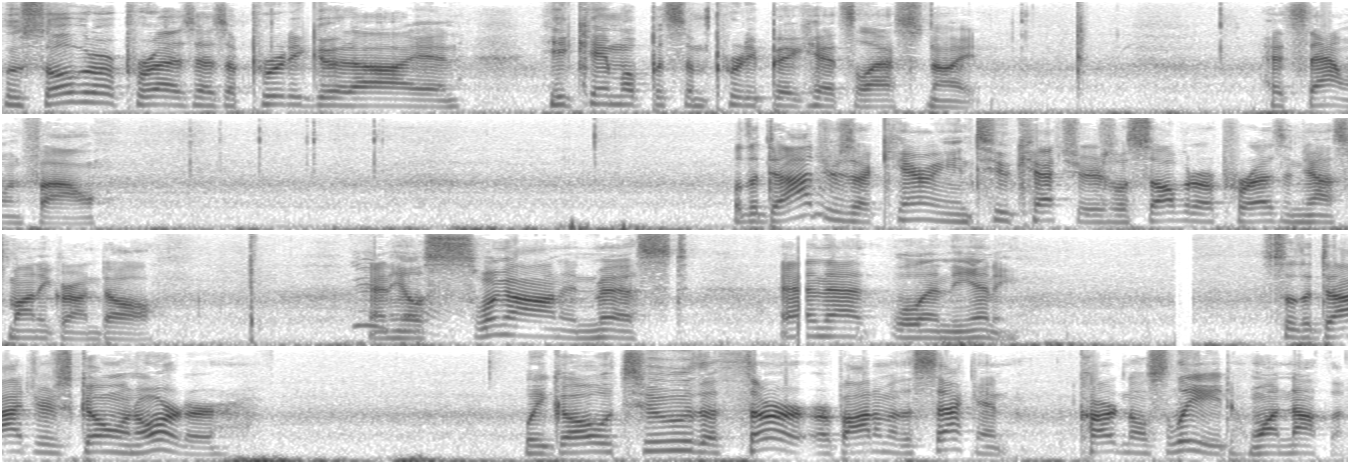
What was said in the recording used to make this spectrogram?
Well, Salvador Perez has a pretty good eye, and he came up with some pretty big hits last night. Hits that one foul. Well, the Dodgers are carrying two catchers with Salvador Perez and Yasmani Grandal. And he'll swing on and missed, and that will end the inning. So the Dodgers go in order. We go to the third or bottom of the second. Cardinals lead one nothing.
